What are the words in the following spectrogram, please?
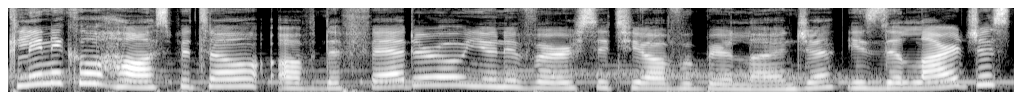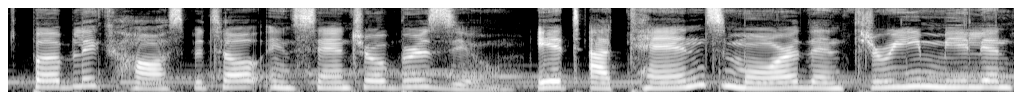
Clinical Hospital of the Federal University of Uberlândia is the largest public hospital in central Brazil. It attends more than 3 million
